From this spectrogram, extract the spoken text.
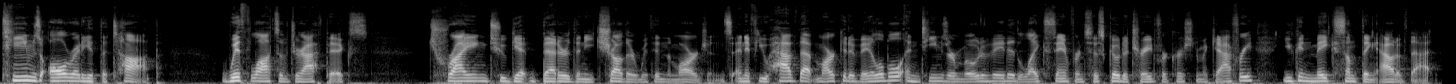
teams already at the top with lots of draft picks trying to get better than each other within the margins. And if you have that market available and teams are motivated like San Francisco to trade for Christian McCaffrey, you can make something out of that.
